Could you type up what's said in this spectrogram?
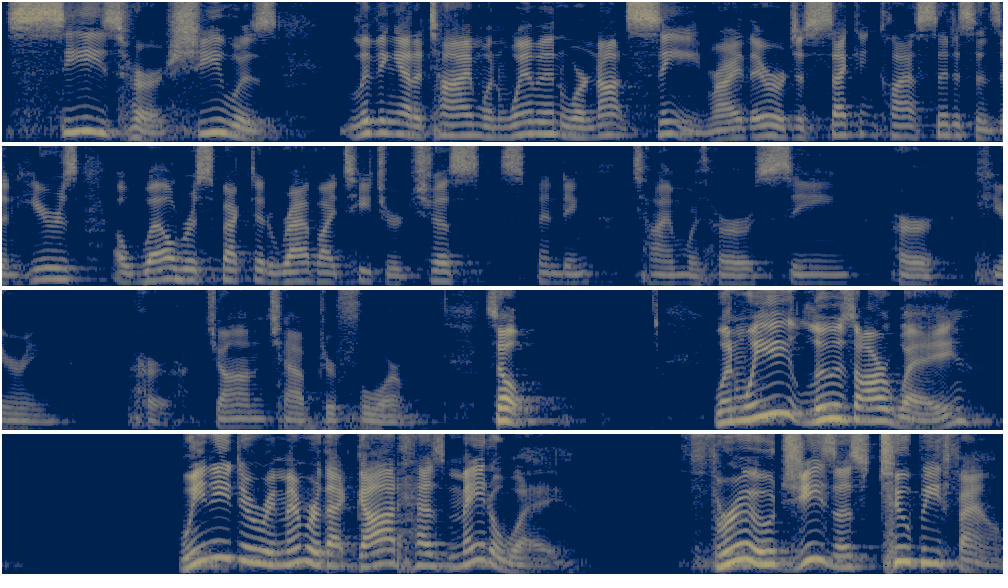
Sees her. She was living at a time when women were not seen, right? They were just second class citizens. And here's a well respected rabbi teacher just spending time with her, seeing her, hearing her. John chapter 4. So, when we lose our way, we need to remember that God has made a way through Jesus to be found.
